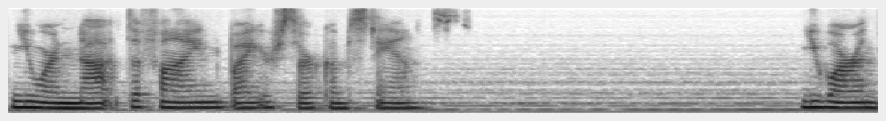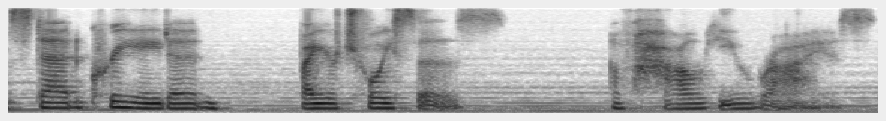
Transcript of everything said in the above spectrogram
You are not defined by your circumstance. You are instead created by your choices of how you rise.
